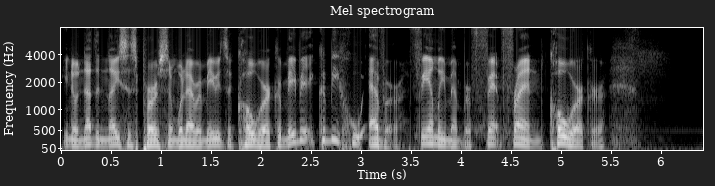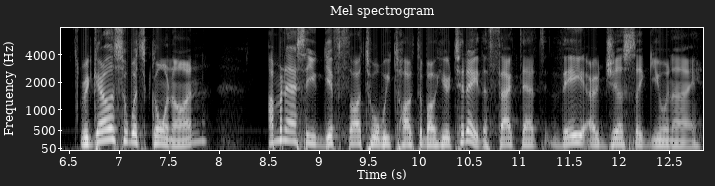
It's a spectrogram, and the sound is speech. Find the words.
you know not the nicest person, whatever. Maybe it's a coworker, maybe it could be whoever, family member, fa- friend, coworker. Regardless of what's going on, I'm going to ask that you give thought to what we talked about here today. The fact that they are just like you and I,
